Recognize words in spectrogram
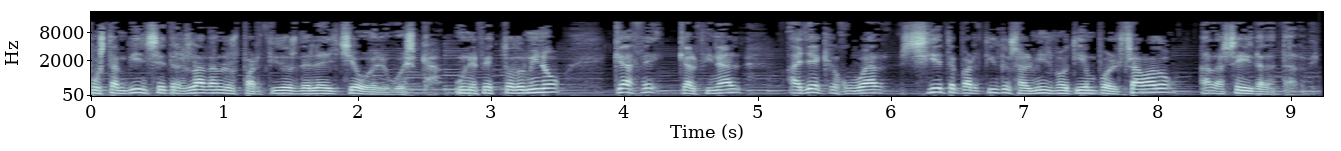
pues también se trasladan los partidos del Elche o el Huesca. Un efecto dominó que hace que al final haya que jugar siete partidos al mismo tiempo el sábado a las seis de la tarde.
